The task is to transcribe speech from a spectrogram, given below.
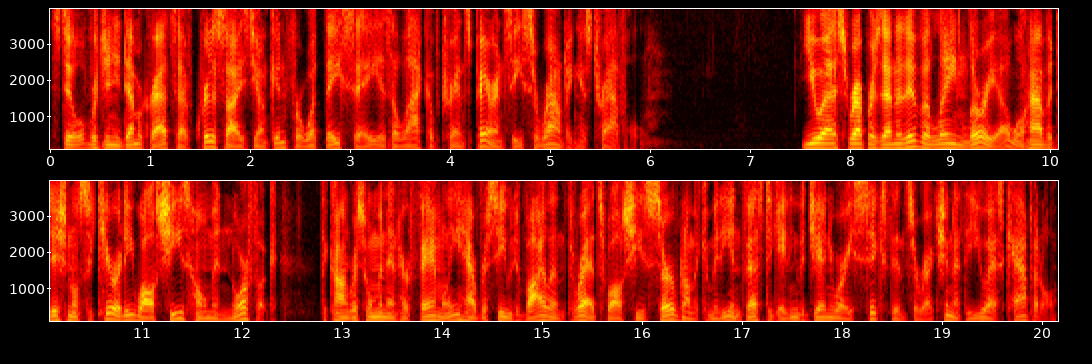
Still, Virginia Democrats have criticized Youngkin for what they say is a lack of transparency surrounding his travel. U.S. Representative Elaine Luria will have additional security while she's home in Norfolk. The Congresswoman and her family have received violent threats while she's served on the committee investigating the January 6th insurrection at the U.S. Capitol.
